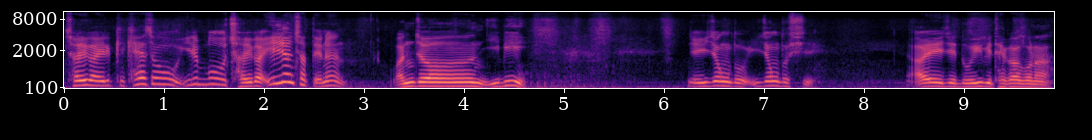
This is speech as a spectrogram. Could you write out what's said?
저희가 이렇게 계속 일부 저희가 1년차 때는 완전 입이 이 정도 이 정도씩 아예 이제 노입이 돼가거나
